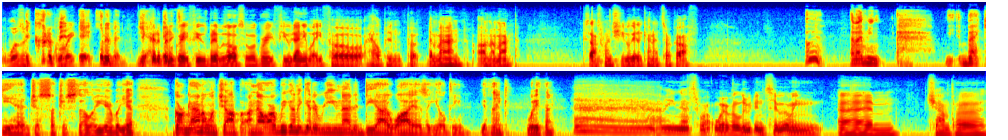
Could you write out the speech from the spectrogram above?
was a It could have been. It could have been. it could have been a great feud, but it was also a great feud anyway for helping put the man on the map. Because that's when she really kind of took off. Oh yeah, and I mean, Becky had just such a stellar year. But yeah, Gargano and Ciampa. Now, are we gonna get a reunited DIY as a heel team? You think? What do you think? Uh, I mean, that's what we're alluding to. I mean, um, Ciampa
